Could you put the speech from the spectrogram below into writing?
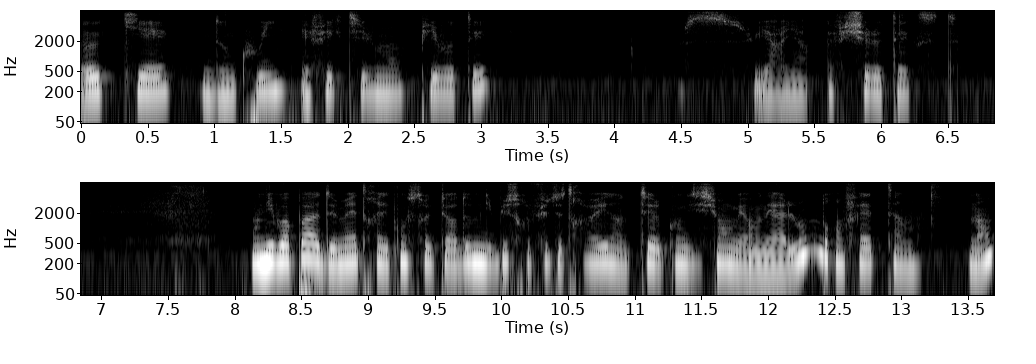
Ok, donc oui, effectivement, pivoter? Je suis à rien. Afficher le texte. On n'y voit pas à deux mètres et les constructeurs d'omnibus refusent de travailler dans telles conditions, mais on est à Londres en fait, non?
